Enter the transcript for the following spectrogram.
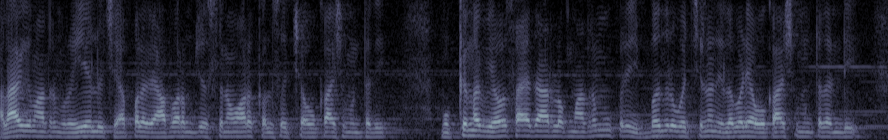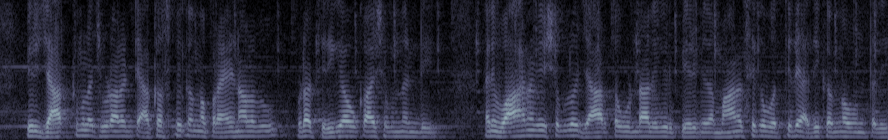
అలాగే మాత్రం రొయ్యలు చేపల వ్యాపారం చేస్తున్న వారు కలిసి వచ్చే అవకాశం ఉంటుంది. ముఖ్యంగా వ్యవసాయదారులకు మాత్రం కొన్ని ఇబ్బందులు వచ్చినా నిలబడే అవకాశం ఉంటుందండి. మీరు జాతకంలో చూడాలంటే ఆకస్మికంగా ప్రయాణాలు కూడా తిరిగే అవకాశం ఉందండి. కానీ వాహన విషయంలో జాగ్రత్తగా ఉండాలి వీరి పేరు మీద. మానసిక ఒత్తిడి అధికంగా ఉంటుంది.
